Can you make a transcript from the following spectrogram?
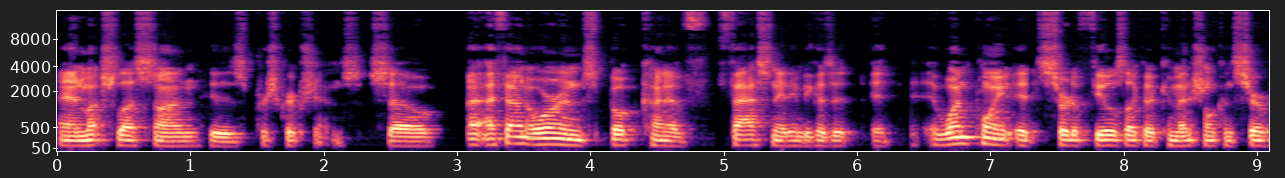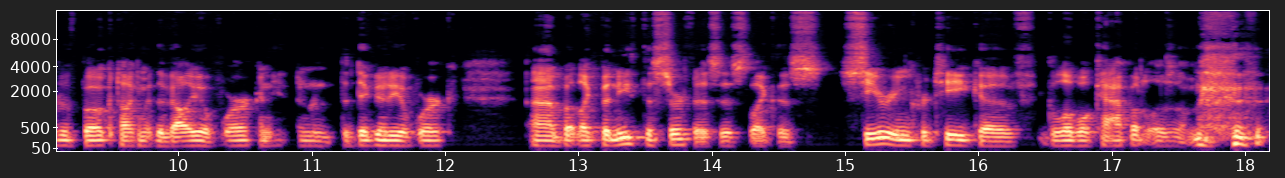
and much less on his prescriptions. So I found Oren's book kind of fascinating because it, it at one point it sort of feels like a conventional conservative book talking about the value of work and, and the dignity of work. Uh, but like beneath the surface is like this searing critique of global capitalism. and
